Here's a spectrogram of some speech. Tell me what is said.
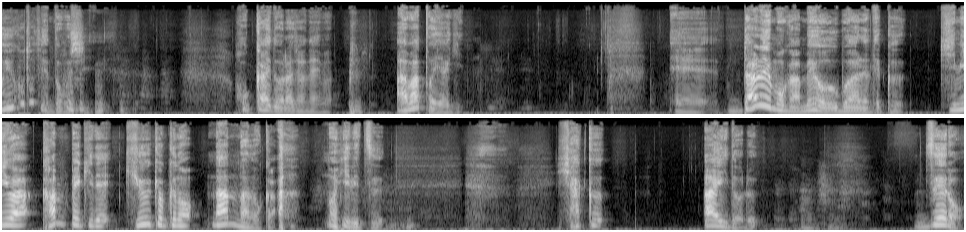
ういうことテントウムシ北海道ラジオネーム 泡とヤギ。えー誰もが目を奪われてく君は完璧で究極の何なのかの比率。100アイドル0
